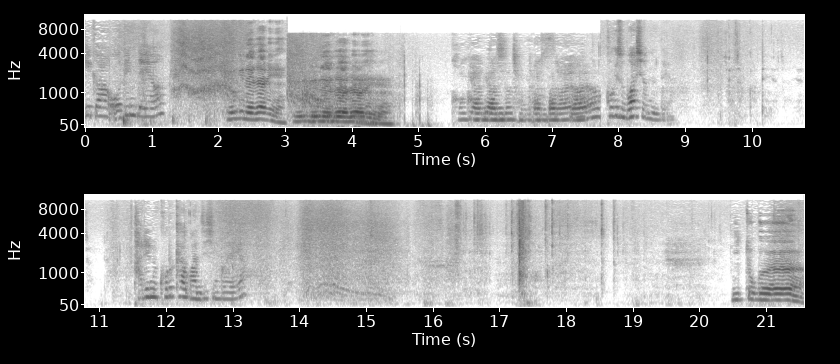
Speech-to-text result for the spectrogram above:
여기가 어딘데요? 여기 내 자리. 거기 앉아서 잠깐 살아요? 거기서 뭐 하셨는데요? 다리는 그렇게 하고 앉으신 거예요? 이쪽을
